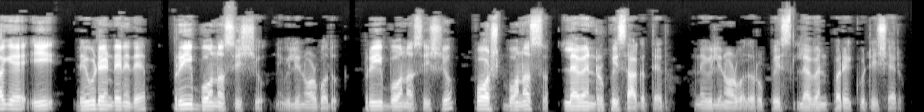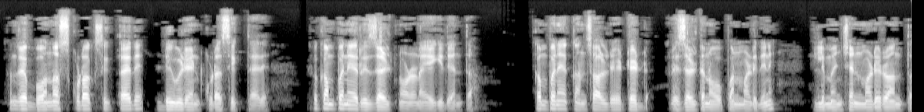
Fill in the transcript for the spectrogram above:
ಹಾಗೆ ಈ ಡಿವಿಡೆಂಡ್ ಏನಿದೆ? ಪ್ರೀ ಬೋನಸ್ ಇಶ್ಯೂ ನೀವು ಇಲ್ಲಿ ನೋಡಬಹುದು pre bonus issue, post bonus eleven rupees ಆಗುತ್ತೆ ಅದು. ನೀವು ಇಲ್ಲಿ ನೋಡಬಹುದು rupees eleven per equity share. ಅಂದ್ರೆ ಬೋನಸ್ ಕೂಡ ಸಿಗ್ತಾ ಇದೆ, ಡಿವಿಡೆಂಡ್ ಕೂಡ ಸಿಗ್ತಾ ಇದೆ. ಸೊ, ಕಂಪನಿಯ ರಿಸಲ್ಟ್ ನೋಡೋಣ ಹೇಗಿದೆ ಅಂತ. ಕಂಪನಿಯ ಕನ್ಸಾಲಿಡೇಟೆಡ್ ರಿಸಲ್ಟ್ ಅನ್ನು ಓಪನ್ ಮಾಡಿದ್ದೀನಿ. ಇಲ್ಲಿ ಮೆನ್ಷನ್ ಮಾಡಿರುವಂತ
